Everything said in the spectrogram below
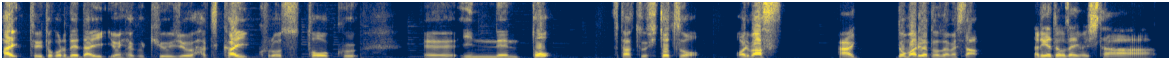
はい。というところで、第498回クロストーク、えー、因縁と2つ1つを終わります。はい。どうもありがとうございました。ありがとうございました。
